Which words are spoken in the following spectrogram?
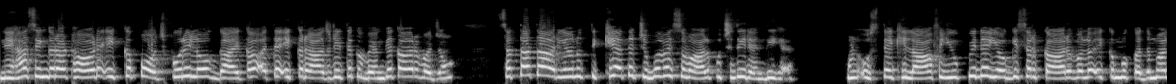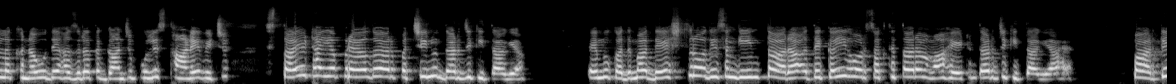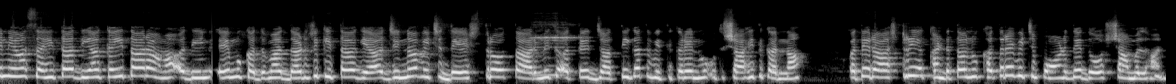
ਨੇਹਾ ਸਿੰਘ ਰਾਠੌੜ, ਇੱਕ ਭੋਜਪੁਰੀ ਲੋਕ ਗਾਇਕਾ ਅਤੇ ਇੱਕ ਰਾਜਨੀਤਿਕ ਵਿਅੰਗਕਾਰ ਵਜੋਂ ਸੱਤਾਧਾਰੀਆਂ ਨੂੰ ਤਿੱਖੇ ਅਤੇ ਚੁਭਵੇਂ ਸਵਾਲ ਪੁੱਛਦੀ ਰਹਿੰਦੀ ਹੈ। ਹੁਣ ਉਸ ਦੇ ਖਿਲਾਫ ਯੂਪੀ ਦੇ ਯੋਗੀ ਸਰਕਾਰ ਵੱਲੋਂ ਇੱਕ ਮੁਕੱਦਮਾ ਲਖਨਊ ਦੇ ਹਜ਼ਰਤਗੰਜ ਪੁਲਿਸ ਥਾਣੇ ਵਿੱਚ 27-28 ਅਪ੍ਰੈਲ 2025 ਨੂੰ ਦਰਜ ਕੀਤਾ ਗਿਆ। ਇਹ ਮੁਕੱਦਮਾ ਦੇਸ਼ ਧਰੋਹ ਦੀ ਸੰਗੀਨ ਧਾਰਾ ਅਤੇ ਕਈ ਹੋਰ ਸਖਤ ਧਾਰਾਵਾਂ ਹੇਠ ਦਰਜ ਕੀਤਾ ਗਿਆ ਹੈ। ਭਾਰਤੀ ਨਿਆਂ ਸੰਹਿਤਾ ਦੀਆਂ ਕਈ ਧਾਰਾਵਾਂ ਅਧੀਨ ਇਹ ਮੁਕੱਦਮਾ ਦਰਜ ਕੀਤਾ ਗਿਆ, ਜਿਨ੍ਹਾਂ ਵਿੱਚ ਦੇਸ਼ ਧਰੋ ਧਾਰਮਿਕ ਅਤੇ ਜਾਤੀਗਤ ਵਿਤਕਰੇ ਨੂੰ ਉਤਸ਼ਾਹਿਤ ਕਰਨਾ ਅਤੇ ਰਾਸ਼ਟਰੀ ਅਖੰਡਤਾ ਨੂੰ ਖਤਰੇ ਵਿੱਚ ਪਾਉਣ ਦੇ ਦੋਸ਼ ਸ਼ਾਮਲ ਹਨ।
